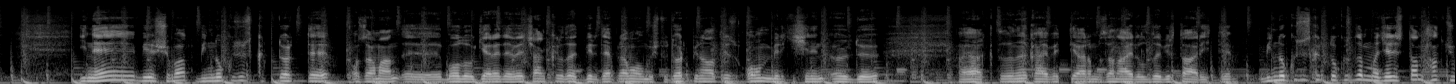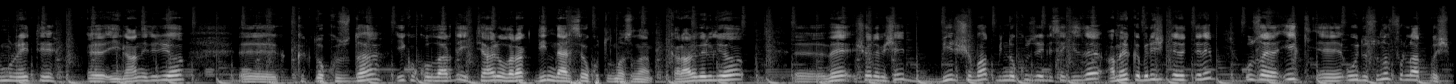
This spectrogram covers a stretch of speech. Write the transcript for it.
Yine 1 Şubat 1944'te o zaman e, Bolu, Gerede ve Çankırı'da bir deprem olmuştu. 4611 kişinin öldüğü, hayatını kaybettiği aramızdan ayrıldığı bir tarihti. 1949'da Macaristan Halk Cumhuriyeti e, ilan ediliyor. E, 49'da ilkokullarda ihtiyari olarak din dersi okutulmasına karar veriliyor. E, ve şöyle bir şey 1 Şubat 1958'de Amerika Birleşik Devletleri uzaya ilk e, uydusunu fırlatmış.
